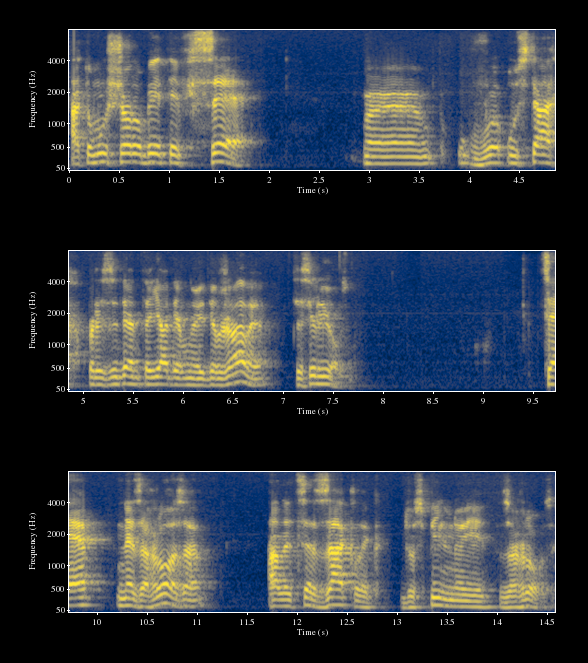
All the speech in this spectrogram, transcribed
А тому, що робити все е, в устах президента ядерної держави. Це серйозно. Це не загроза, але це заклик до спільної загрози,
